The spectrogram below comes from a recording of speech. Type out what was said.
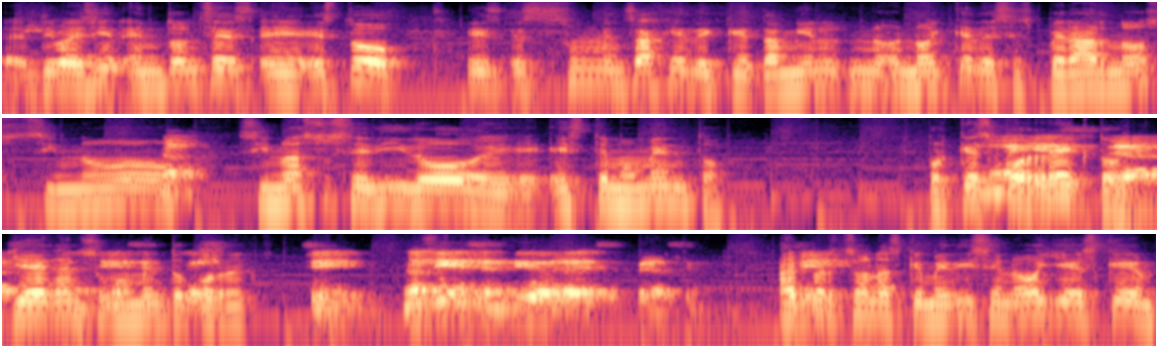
Eh, te iba a decir, entonces, eh, esto es, es un mensaje de que también no, no hay que desesperarnos si no, No. si no ha sucedido eh, este momento. Porque es No correcto, llega en su momento sentido. correcto. Sí, no tiene sentido la desesperación. Hay Sí. personas que me dicen, oye, es que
